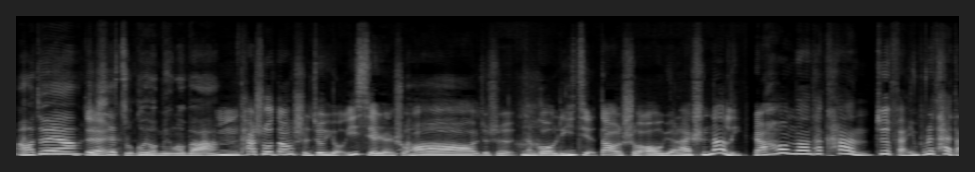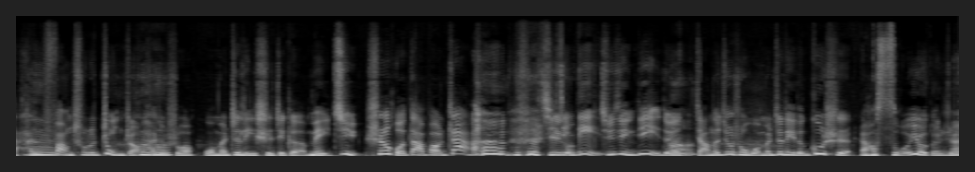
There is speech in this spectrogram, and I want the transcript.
哦，对呀，这对些足够有名了吧？嗯，他说当时就有一些人说，哦哦，就是能够理解到说，哦，原来是那里。然后呢，他看这个反应不是太大，他就嗯放出了重招，他就 说，我们这里是这个美剧《生活大爆炸》取景地，取景地，对，嗯讲的就是我们这里的故事。然后所有的人，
